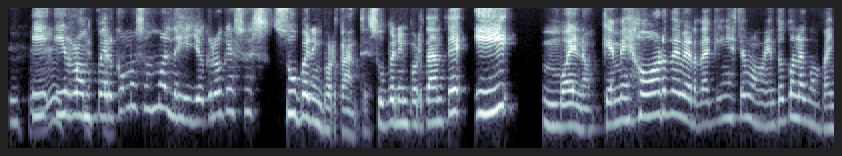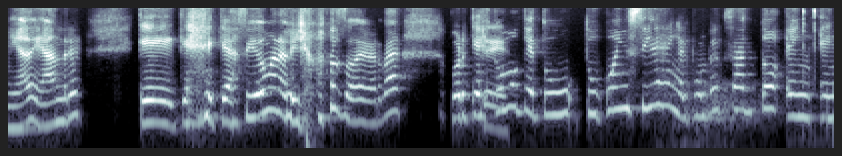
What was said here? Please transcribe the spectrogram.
y, y, romper como esos moldes. Y yo creo que eso es súper importante, súper importante. Y bueno, qué mejor de verdad que en este momento con la compañía de André, que, que, que ha sido maravilloso, de verdad, porque es como que tú, tú coincides en el punto exacto, en, en,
